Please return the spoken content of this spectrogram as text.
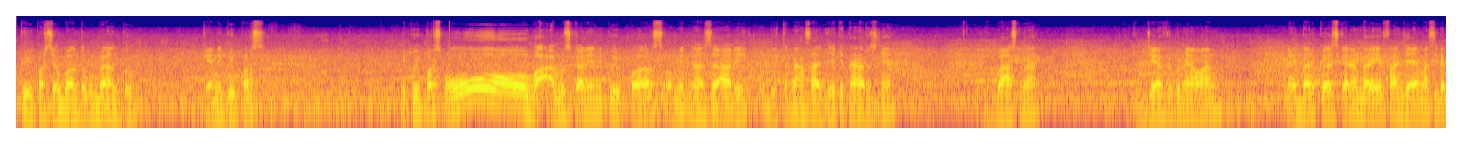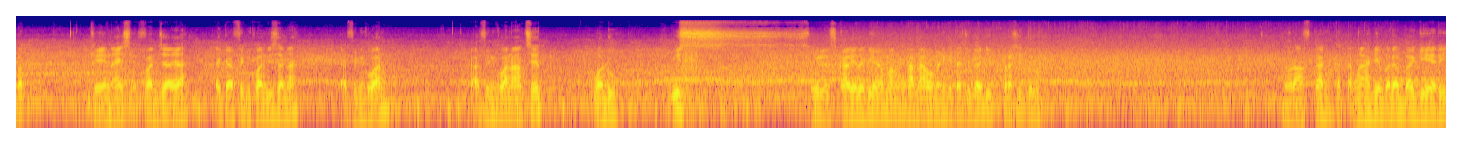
Equipers coba untuk membantu. Kenny Equipers Equipers. Oh, bagus sekali ini Equipers. Omid Nazari. Lebih tenang saja kita harusnya. Basna. Kim Jeffrey Kurniawan. Lebar ke sekarang pada Irfan Jaya masih dapat. Oke, okay, nice Irfan Jaya. Ada Gavin Kwan di sana. Gavin Kwan. Gavin Kwan atsit. Waduh. Wis. Sulit sekali tadi memang karena pemain kita juga di press itu loh. Ke tengah dia pada Bageri.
